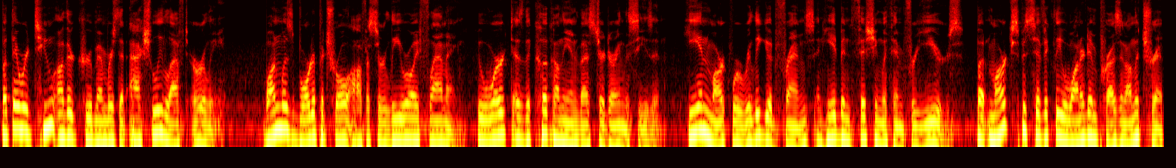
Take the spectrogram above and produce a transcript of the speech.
but there were two other crew members that actually left early. One was Border Patrol Officer Leroy Fleming, who worked as the cook on the Investor during the season. He and Mark were really good friends, and he had been fishing with him for years. But Mark specifically wanted him present on the trip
